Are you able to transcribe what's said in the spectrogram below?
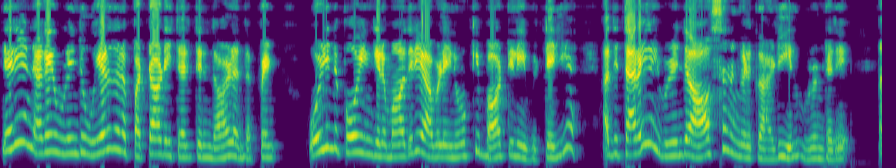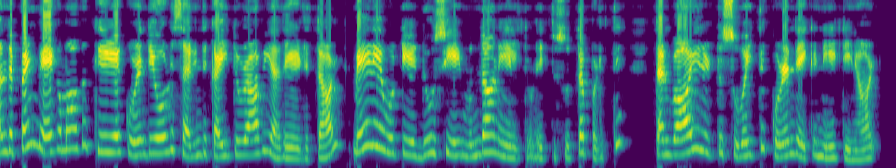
நிறைய நகை உழைந்து உயர்தர பட்டாடை தரித்திருந்தாள் அந்த பெண். ஒழிந்து போய்ங்கிற மாதிரி அவளை நோக்கி பாட்டிலை விட்டெறிய அது தரையில் விழுந்து ஆசனங்களுக்கு அடியில் உருண்டது. அந்த பெண் வேகமாக கீழே குழந்தையோடு சரிந்து கைத்துழாவி அதை எடுத்தால் மேலே ஒட்டிய தூசியை முந்தானையில் துடைத்து சுத்தப்படுத்தி தன் வாயிலிட்டு சுவைத்து குழந்தைக்கு நீட்டினாள்.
